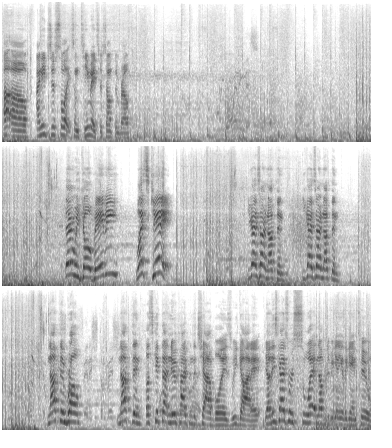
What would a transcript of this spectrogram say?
Uh-oh. I need just like some teammates or something, bro. There we go, baby. Let's get it. You guys aren't nothing. You guys aren't nothing. Nothing, bro. Nothing. Let's get that nuke hype in the chat, boys. We got it. Yeah, these guys were sweating up at the beginning of the game, too.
